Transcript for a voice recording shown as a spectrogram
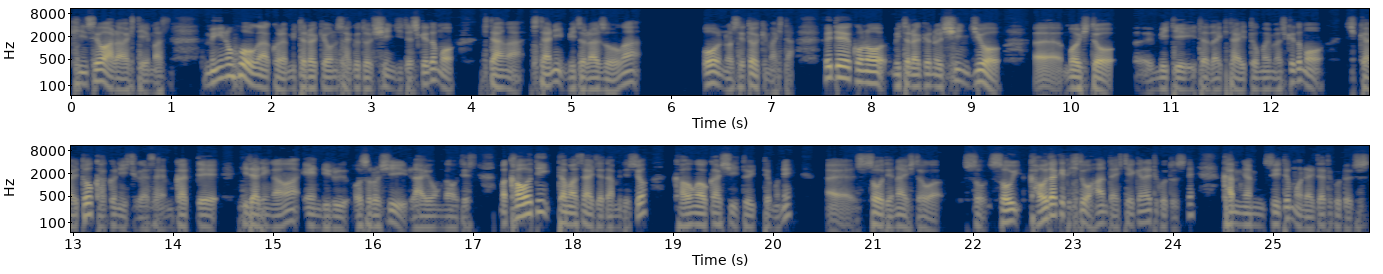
金星を表しています。右の方が、これはミトラ教の先ほど神事ですけども、下が、下にミトラ像が、を載せておきました。それで、このミトラ教の神事を、えー、もう一度見ていただきたいと思いますけども、しっかりと確認してください。向かって左側はエンリル、恐ろしいライオン顔です。まあ、顔に騙されちゃダメですよ。顔がおかしいと言ってもね、えー、そうでない人は、そう、そういう、顔だけで人を判断しちゃいけないということですね。神々についても同じだということです。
